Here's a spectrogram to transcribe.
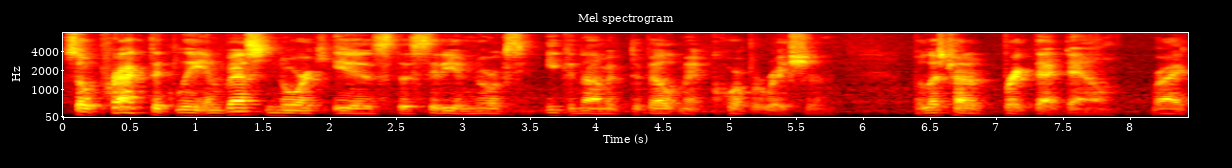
So practically, Invest Newark is the City of Newark's Economic Development Corporation. But let's try to break that down, right?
